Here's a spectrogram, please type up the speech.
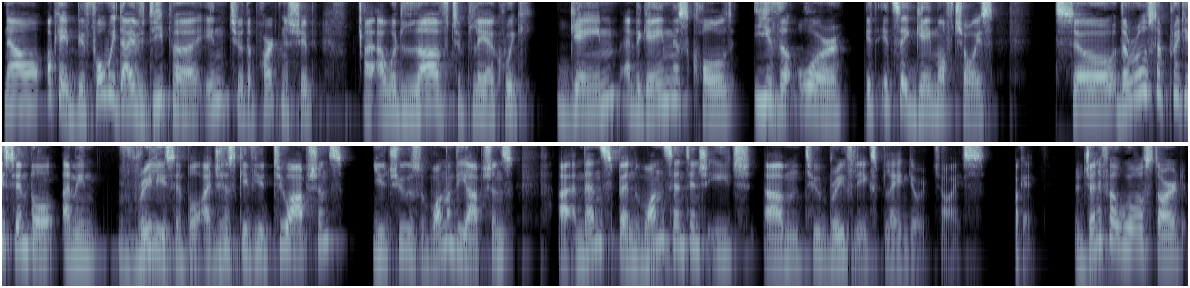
Now, okay, before we dive deeper into the partnership, I would love to play a quick game, and the game is called Either or. It, it's a game of choice. So the rules are pretty simple. I mean, really simple. I just give you two options. You choose one of the options, uh, and then spend one sentence each um, to briefly explain your choice. Okay, Jennifer, we will start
